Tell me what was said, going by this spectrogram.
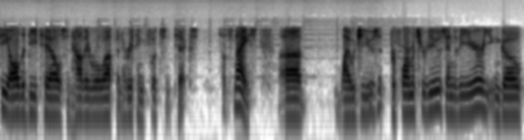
see all the details and how they roll up and everything foots and ticks. So it's nice. Uh, why would you use it? Performance reviews, end of the year, you can go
